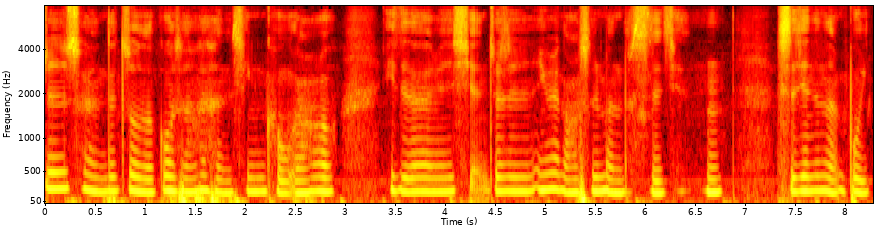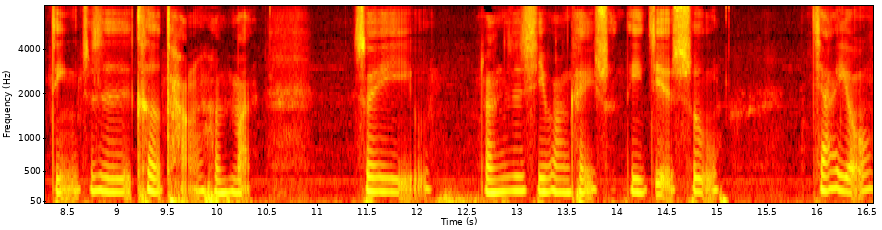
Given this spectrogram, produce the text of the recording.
就是虽然在做的过程会很辛苦，然后一直在那边闲，就是因为老师们的时间，嗯，时间真的不一定，就是课堂很满，所以。反正就是希望可以顺利结束，加油。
